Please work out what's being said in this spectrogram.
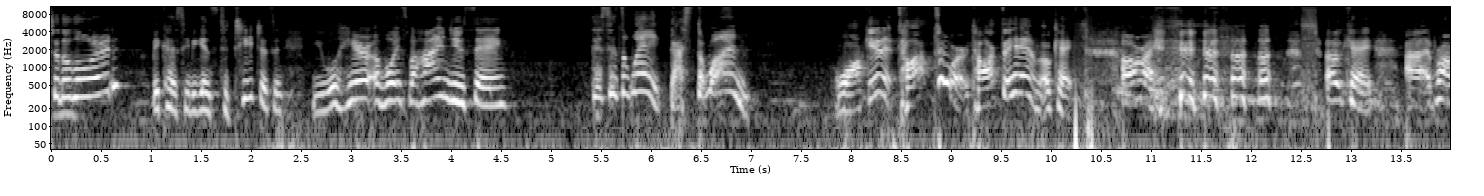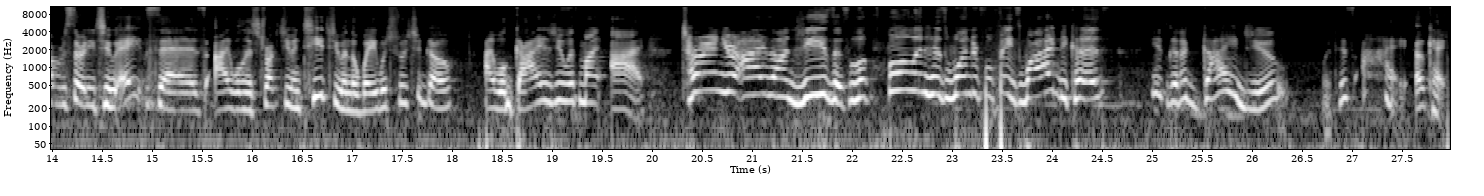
to the Lord because He begins to teach us, and you will hear a voice behind you saying, This is the way, that's the one. Walk in it, talk to her, talk to him. Okay, all right. okay, uh, Proverbs 32 8 says, I will instruct you and teach you in the way which you should go. I will guide you with my eye. Turn your eyes on Jesus. Look full in his wonderful face. Why? Because He's going to guide you with his eye. Okay.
